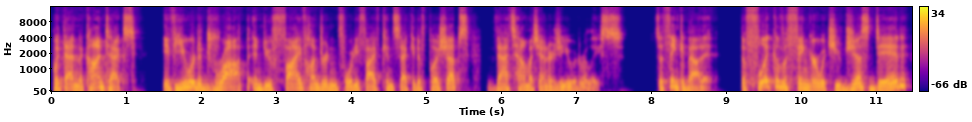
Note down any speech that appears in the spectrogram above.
Put that into context if you were to drop and do 545 consecutive push ups, that's how much energy you would release. So think about it. The flick of a finger, which you just did,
